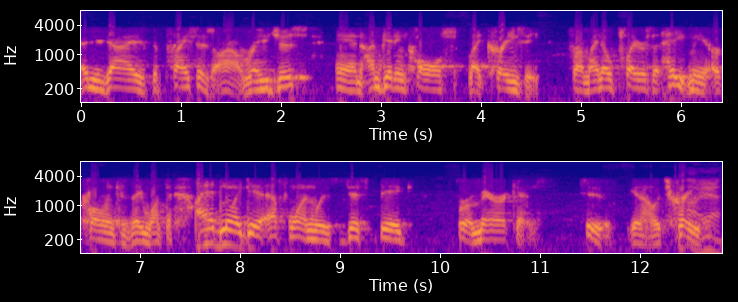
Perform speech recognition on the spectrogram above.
And you guys, the prices are outrageous, and I'm getting calls like crazy from. I know players that hate me are calling because they want the. I had no idea F1 was this big for Americans too. You know, it's oh, crazy. Oh, yeah.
